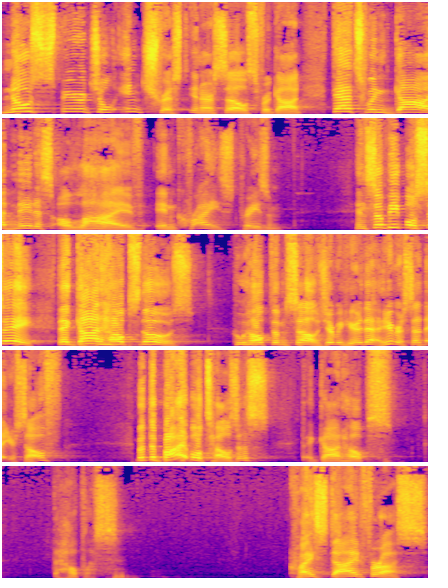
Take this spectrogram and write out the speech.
no spiritual interest in ourselves for God. That's when God made us alive in Christ. Praise Him. And some people say that God helps those who help themselves. You ever hear that? Have you ever said that yourself? But the Bible tells us that God helps the helpless. Christ died for us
